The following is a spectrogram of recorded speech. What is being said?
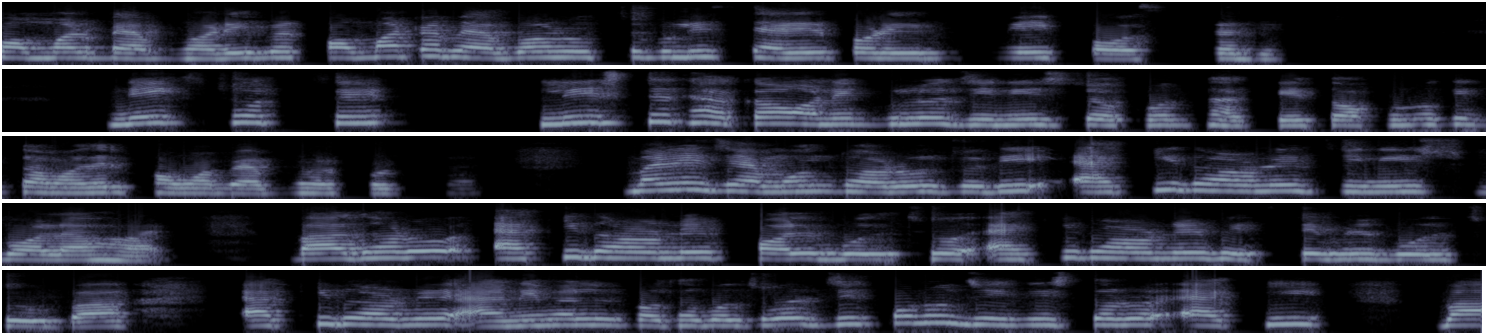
কমার ব্যবহার। এবার কমাটা ব্যবহার হচ্ছে বলে স্যারের পরে এই পজটা দিচ্ছ। নেক্সট হচ্ছে লিস্টে থাকা অনেকগুলো জিনিস যখন থাকে, তখনও কিন্তু আমাদের কমা ব্যবহার করতে হয়। মানে যেমন ধরো যদি একই ধরনের জিনিস বলা হয় বা ধরো একই ধরনের ফল বলছো, একই ধরনের ভেজিটেবল বলছো বা একই ধরনের অ্যানিমালের কথা বলছো বা যে কোনো জিনিস ধরো একই বা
